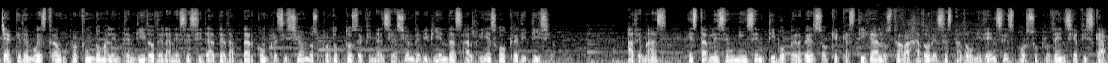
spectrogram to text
ya que demuestra un profundo malentendido de la necesidad de adaptar con precisión los productos de financiación de viviendas al riesgo crediticio. Además, establece un incentivo perverso que castiga a los trabajadores estadounidenses por su prudencia fiscal.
